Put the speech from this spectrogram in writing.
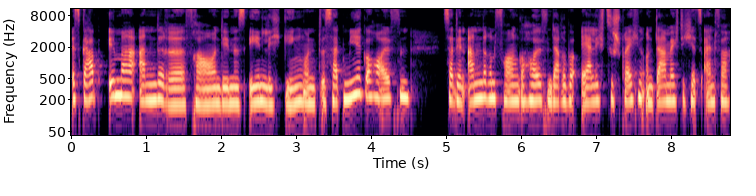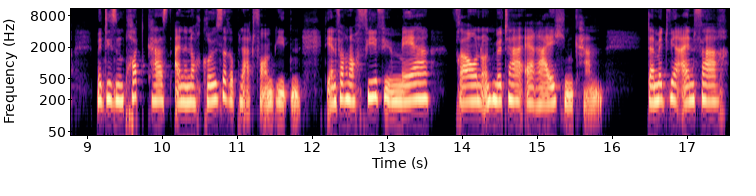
es gab immer andere Frauen, denen es ähnlich ging. Und es hat mir geholfen, es hat den anderen Frauen geholfen, darüber ehrlich zu sprechen. Und da möchte ich jetzt einfach mit diesem Podcast eine noch größere Plattform bieten, die einfach noch viel, viel mehr Frauen und Mütter erreichen kann, damit wir einfach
